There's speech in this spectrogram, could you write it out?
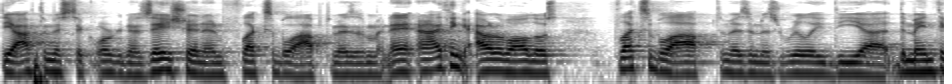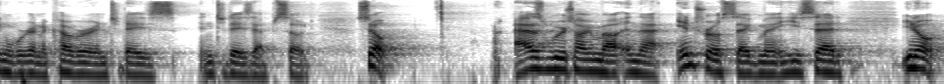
the optimistic organization, and flexible optimism. And, and I think out of all those, flexible optimism is really the uh, the main thing we're going to cover in today's in today's episode. So, as we were talking about in that intro segment, he said, you know,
